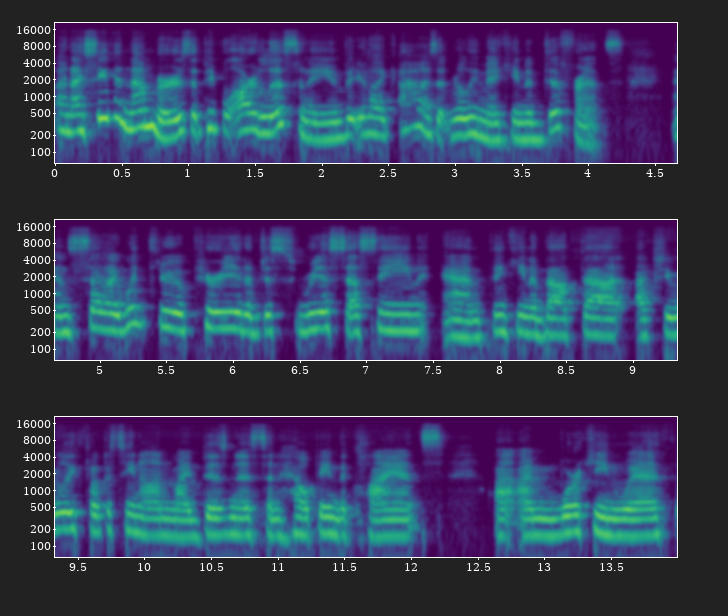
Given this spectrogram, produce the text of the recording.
and I see the numbers that people are listening, but you're like, oh, is it really making a difference? And so I went through a period of just reassessing and thinking about that, actually, really focusing on my business and helping the clients uh, I'm working with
